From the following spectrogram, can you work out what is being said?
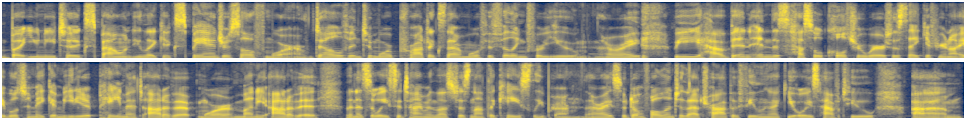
but you need to expound, you like expand yourself more, delve into more projects that are more fulfilling for you. All right. We have been in this hustle culture where it's just like if you're not able to make immediate payment out of it, more money out of it, then it's a waste of time. And that's just not the case, Libra. All right. So don't fall into that trap of feeling like you always have to um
